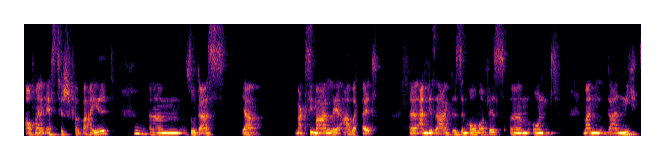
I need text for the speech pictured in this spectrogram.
auf meinem Esstisch verweilt, mhm. ähm, sodass ja, maximale Arbeit äh, angesagt ist im Homeoffice ähm, und man da nicht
